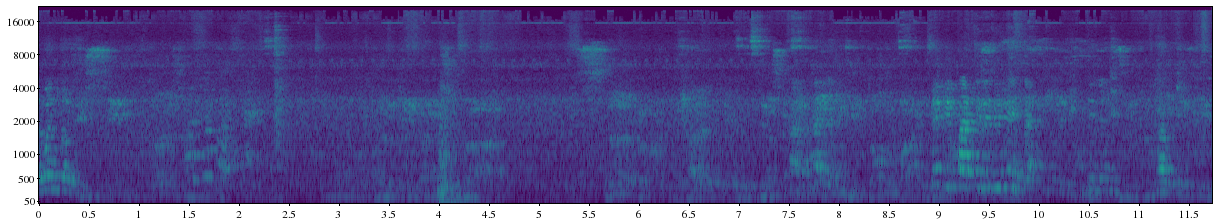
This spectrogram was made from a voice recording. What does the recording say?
बंद होईल. त्यांनी का दिली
